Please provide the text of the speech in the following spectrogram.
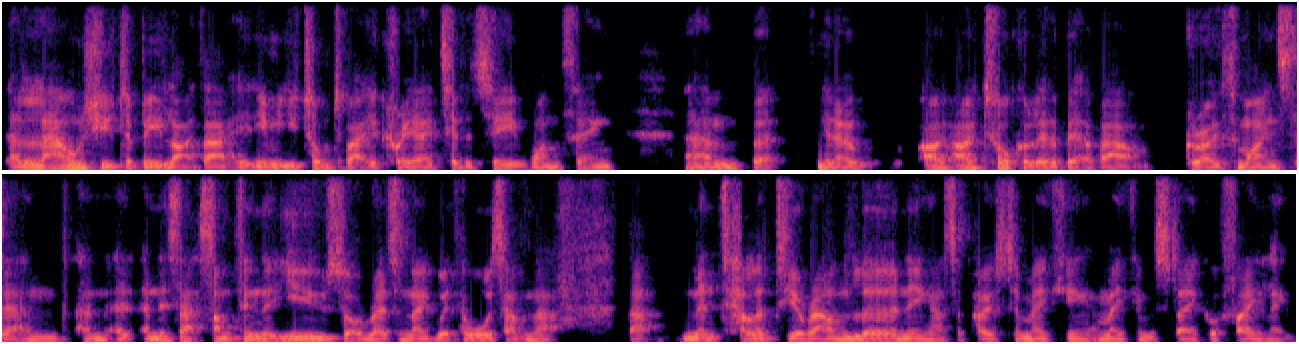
allows you to be like that? I mean, you talked about your creativity, one thing, um, but you know, I, I, talk a little bit about growth mindset, and and and is that something that you sort of resonate with? Always having that that mentality around learning as opposed to making making a mistake or failing.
